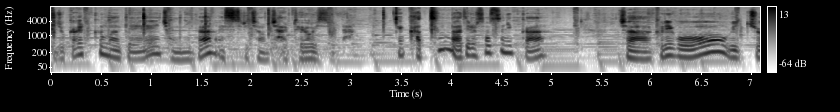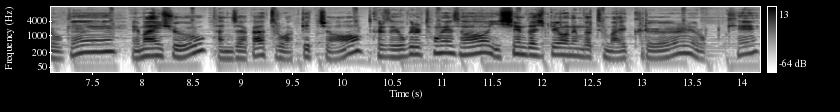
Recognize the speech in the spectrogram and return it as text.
아주 깔끔하게 정리가 S3처럼 잘 되어 있습니다. 같은 바디를 썼으니까. 자, 그리고 위쪽에 MI슈 단자가 들어왔겠죠. 그래서 여기를 통해서 ECM-B1M 같은 마이크를 이렇게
